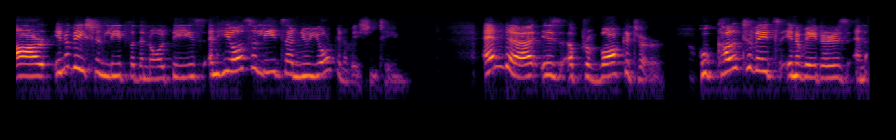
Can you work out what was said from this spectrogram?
our innovation lead for the Northeast, and he also leads our New York innovation team. Enda is a provocateur who cultivates innovators and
